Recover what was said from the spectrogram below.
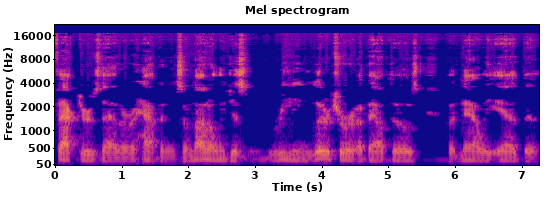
factors that are happening. So not only just reading literature about those, but now we add the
